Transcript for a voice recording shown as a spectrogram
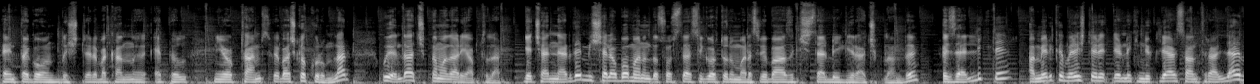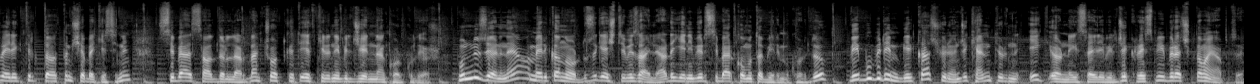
Pentagon, Dışişleri Bakanlığı, Apple, New York Times ve başka kurumlar bu yönde açıklamalar yaptılar. Geçenlerde Michelle Obama'nın da sosyal sigorta numarası ve bazı kişisel bilgileri açıklandı. Özellikle Amerika Birleşik Devletleri'ndeki nükleer santraller ve elektrik dağıtım şebekesinin siber saldırılardan çok kötü etkilenebileceğinden korkuluyor. Bunun üzerine Amerikan ordusu geçtiğimiz aylarda yeni bir siber komuta birimi kurdu ve bu birim birkaç gün önce kendi türünün ilk örneği sayılabilecek resmi bir açıklama yaptı.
